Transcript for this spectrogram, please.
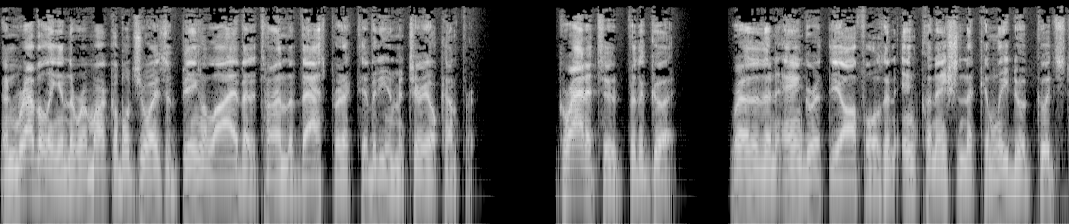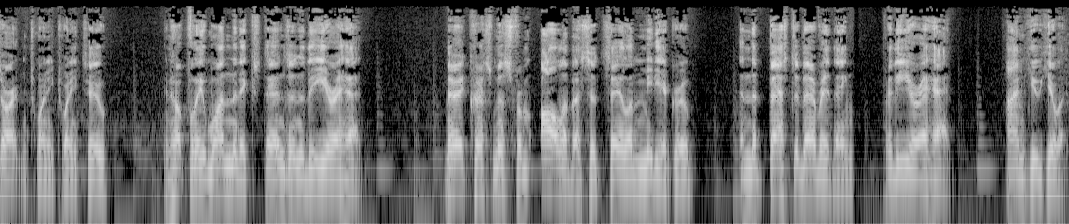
and reveling in the remarkable joys of being alive at a time of vast productivity and material comfort. Gratitude for the good, rather than anger at the awful, is an inclination that can lead to a good start in 2022, and hopefully one that extends into the year ahead. Merry Christmas from all of us at Salem Media Group, and the best of everything for the year ahead. I'm Hugh Hewitt.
